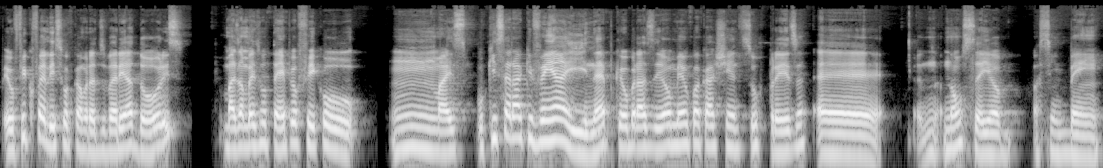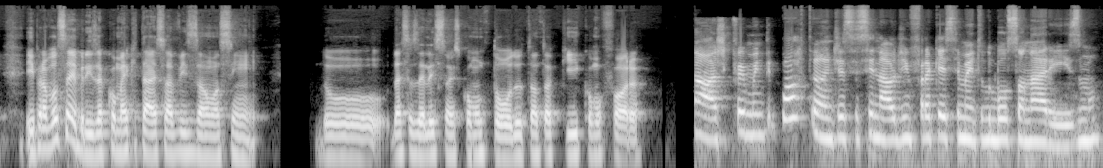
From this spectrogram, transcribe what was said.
eu fico feliz com a Câmara dos Vereadores, mas ao mesmo tempo eu fico. Hum, mas o que será que vem aí, né? Porque o Brasil é meio com a caixinha de surpresa. É, não sei, assim, bem. E para você, Brisa, como é que tá essa visão, assim, do, dessas eleições como um todo, tanto aqui como fora? Não, acho que foi muito importante esse sinal de enfraquecimento do bolsonarismo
